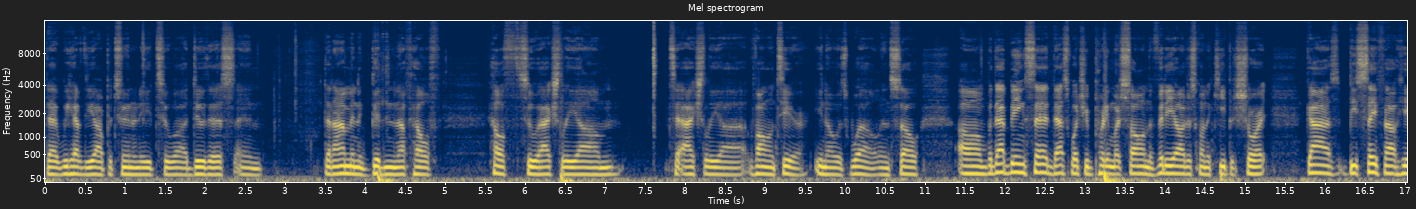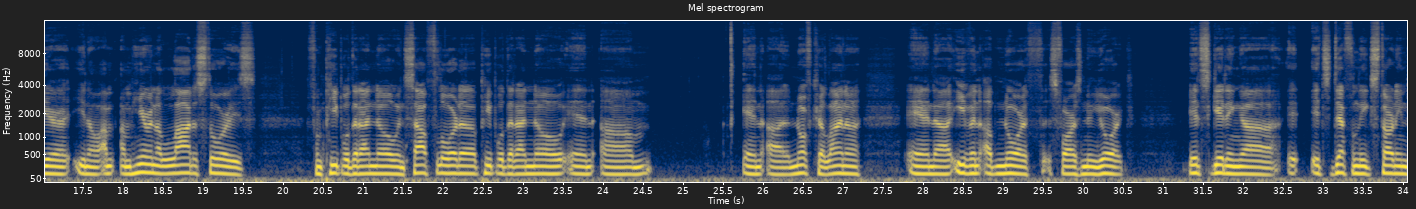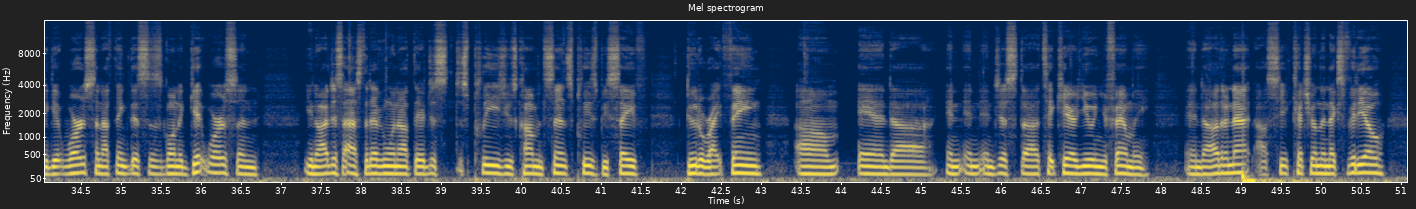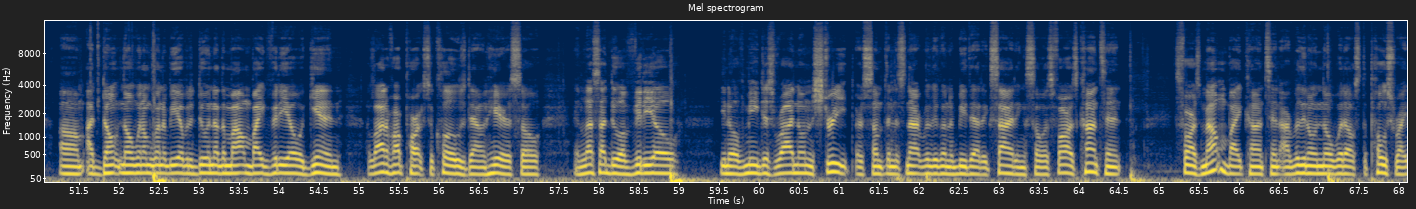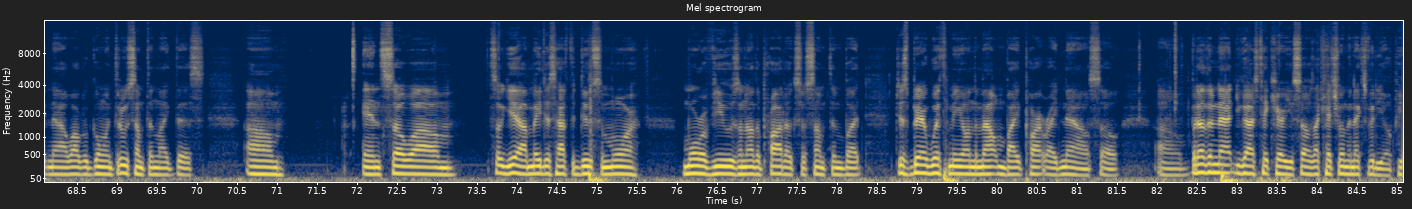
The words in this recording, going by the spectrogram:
that we have the opportunity to uh, do this and that I'm in a good enough health health to actually um, to actually uh, volunteer, you know, as well. And so, um, with that being said, that's what you pretty much saw in the video. I'm just going to keep it short, guys. Be safe out here. You know, I'm I'm hearing a lot of stories from people that I know in South Florida, people that I know in um, in uh, North Carolina and uh, even up north as far as New York, it's getting uh, it, it's definitely starting to get worse, and I think this is going to get worse. And you know, I just ask that everyone out there just just please use common sense, please be safe, do the right thing, um, and, uh, and and and just uh, take care of you and your family. And uh, other than that, I'll see catch you on the next video. Um, I don't know when I'm going to be able to do another mountain bike video again. A lot of our parks are closed down here, so unless I do a video, you know, of me just riding on the street or something, it's not really going to be that exciting. So as far as content, as far as mountain bike content, I really don't know what else to post right now while we're going through something like this. Um, and so, um, so yeah, I may just have to do some more, more reviews on other products or something. But just bear with me on the mountain bike part right now. So, um, but other than that, you guys take care of yourselves. I'll catch you on the next video. Peace.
